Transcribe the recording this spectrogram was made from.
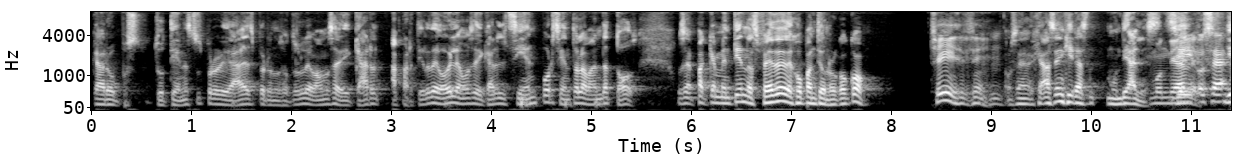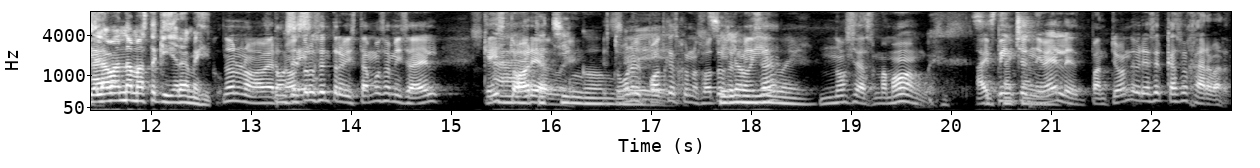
Caro, pues tú tienes tus prioridades, pero nosotros le vamos a dedicar, a partir de hoy, le vamos a dedicar el 100% a la banda a todos. O sea, para que me entiendas, Fede dejó Panteón Rococó. Sí, sí, sí. O sea, hacen giras mundiales. Mundiales. Sí, o sea, y es la banda más tequillera de México. No, no, no. A ver, Entonces- nosotros entrevistamos a Misael. Qué Ah, historia, güey. chingón, Estuvo en güey. el podcast con nosotros Sí en lo vi, Misa. güey. no seas mamón, güey. Hay pinches cabrón. niveles. Panteón debería ser caso de Harvard.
